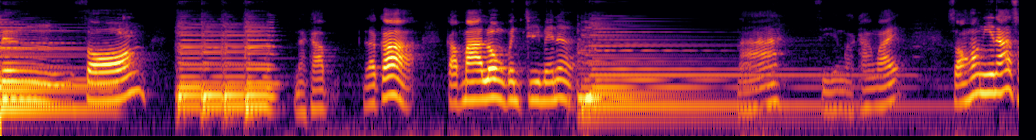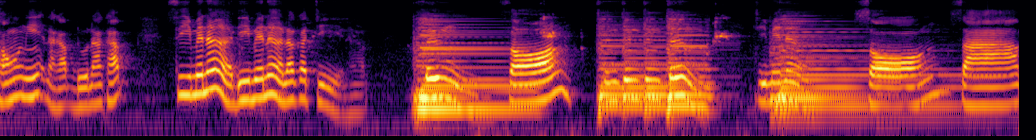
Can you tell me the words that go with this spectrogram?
หนึ่งสอง นะครับ แล้วก็กลับมาลงเป็น G minor นะสี่จังหวะค้างไว้สองห้องนี้นะสองห้องนี้นะครับ ดูนะครับ C minor D minor แล้วก็ G นะครับตึงสองตึงตึงตึงตึง G minor สองสาม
